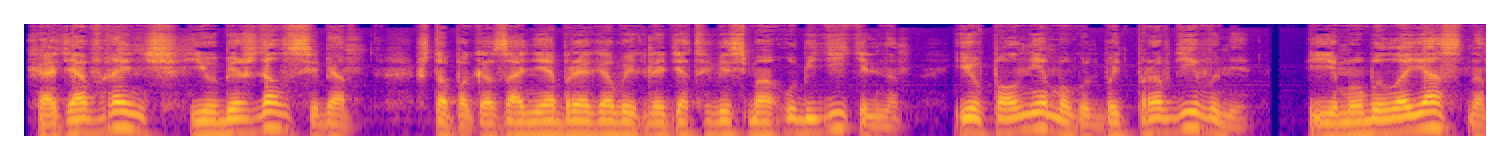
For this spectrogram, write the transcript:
Хотя Френч и убеждал себя, что показания Брега выглядят весьма убедительно и вполне могут быть правдивыми. Ему было ясно,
